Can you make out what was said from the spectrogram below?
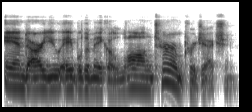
And are you able to make a long term projection?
